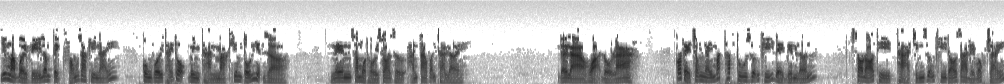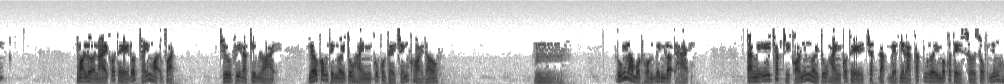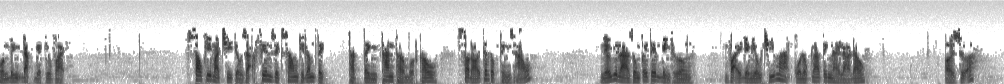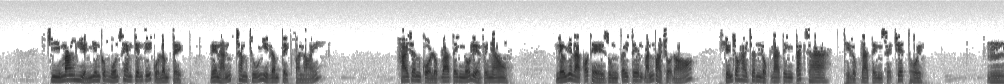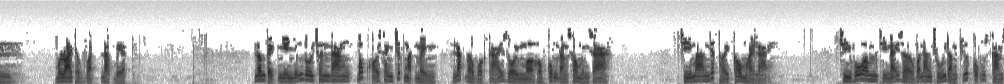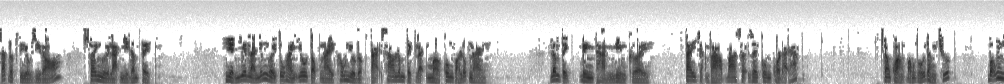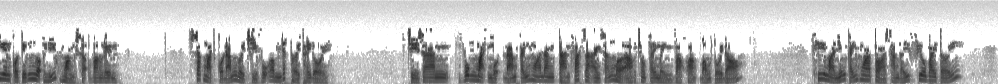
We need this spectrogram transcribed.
nhưng mà bởi vì lâm tịch phóng ra khi nãy, cùng với thái độ bình thản mà khiêm tốn hiện giờ, nên sau một hồi do dự hắn ta vẫn trả lời. Đây là hỏa đổ la, có thể trong nháy mắt hấp thu dưỡng khí để biến lớn, sau đó thì thả chính dưỡng khí đó ra để bốc cháy. Ngọn lửa này có thể đốt cháy mọi vật, trừ phi là kim loại, nếu không thì người tu hành cũng không thể tránh khỏi đâu. Ừm, đúng là một hồn binh lợi hại. Ta nghĩ chắc chỉ có những người tu hành có thể chất đặc biệt như là các ngươi mới có thể sử dụng những hồn binh đặc biệt như vậy. Sau khi mà trì tiểu dạ phiên dịch xong thì Lâm Tịch thật tình than thở một câu, sau đó tiếp tục thỉnh giáo. Nếu như là dùng cây tên bình thường, vậy điểm yếu chí mạng của lục la tinh này là đâu? Ở giữa. Chỉ mang hiển nhiên cũng muốn xem tiên tí của Lâm Tịch, nên hắn chăm chú nhìn Lâm Tịch và nói. Hai chân của lục la tinh nối liền với nhau. Nếu như là có thể dùng cây tên bắn vào chỗ đó, khiến cho hai chân lục la tinh tách ra, thì lục la tinh sẽ chết thôi. Ừm, một loài thực vật đặc biệt. Lâm Tịch nhìn những đôi chân đang bốc khói xanh trước mặt mình, lắc đầu một cái rồi mở hộp cung đằng sau mình ra. Chỉ mang nhất thời câu mày lại. Chỉ vô âm thì nãy giờ vẫn đang chúi đằng trước cũng cảm giác được điều gì đó, xoay người lại nhìn Lâm Tịch. Hiển nhiên là những người tu hành yêu tộc này không hiểu được tại sao Lâm Tịch lại mở cung vào lúc này. Lâm Tịch bình thản mỉm cười, tay chạm vào ba sợi dây cung của đại hắc. Trong khoảng bóng tối đằng trước, bỗng nhiên có tiếng ngựa hí hoảng sợ vang lên. Sắc mặt của đám người chỉ vũ âm nhất thời thay đổi. Chỉ gian vung mạnh một đám cánh hoa đang tản phát ra ánh sáng mờ ảo trong tay mình vào khoảng bóng tối đó. Khi mà những cánh hoa tỏa sáng đấy phiêu bay tới,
